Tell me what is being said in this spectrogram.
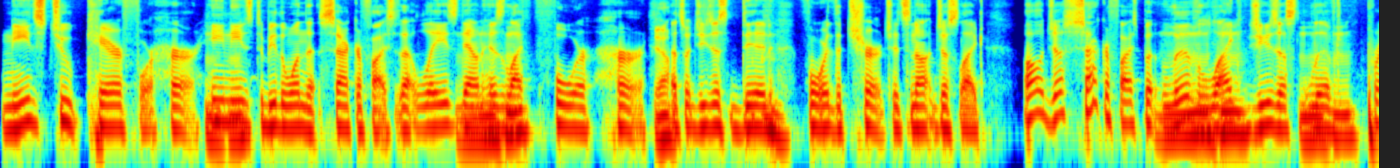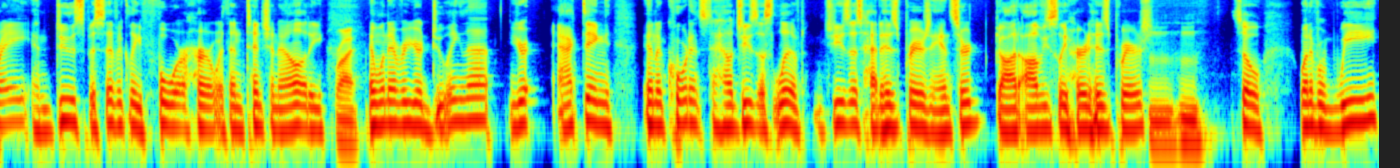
needs to care for her. He Mhm. needs to be the one that sacrifices, that lays down his Mhm. life for her. Yeah. That's what Jesus did for the church. It's not just like, oh, just sacrifice, but live Mhm. like Jesus lived. Mhm. Pray and do specifically for her with intentionality. Right. And whenever you're doing that, you're acting in accordance to how Jesus lived. Jesus had his prayers answered. God obviously heard his prayers. Mm-hmm. So whenever we,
